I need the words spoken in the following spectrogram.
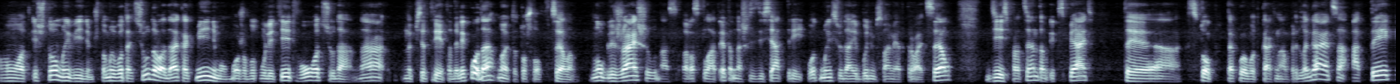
вот, и что мы видим? Что мы вот отсюда, да, как минимум можем улететь вот сюда, на на 53 это далеко, да, но это то, что в целом. Но ближайший у нас расклад это на 63. Вот мы сюда и будем с вами открывать sell 10% x5. Стоп такой вот, как нам предлагается. А take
